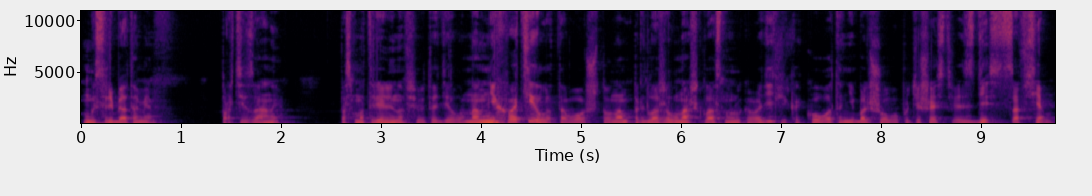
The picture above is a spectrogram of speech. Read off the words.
Мы с ребятами, партизаны, посмотрели на все это дело. Нам не хватило того, что нам предложил наш классный руководитель, какого-то небольшого путешествия здесь, совсем,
